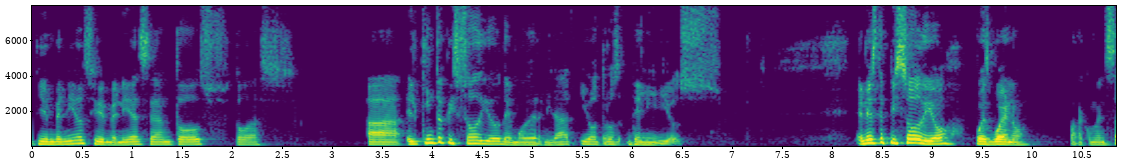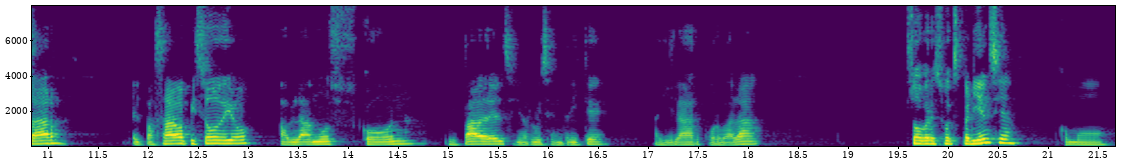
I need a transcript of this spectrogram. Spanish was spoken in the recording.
Bienvenidos y bienvenidas sean todos, todas, a el quinto episodio de Modernidad y otros delirios. En este episodio, pues bueno, para comenzar, el pasado episodio hablamos con mi padre, el señor Luis Enrique Aguilar Corbalá, sobre su experiencia como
